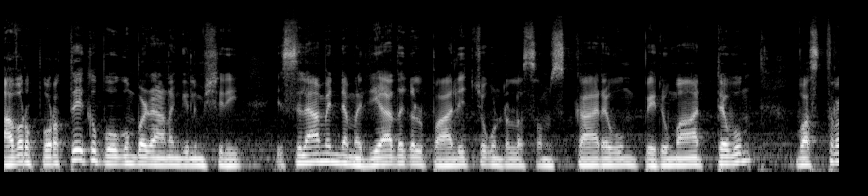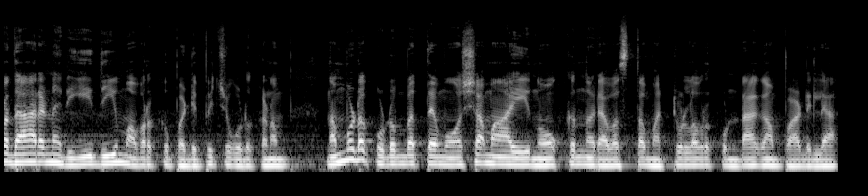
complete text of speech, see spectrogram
അവർ പുറത്തേക്ക് പോകുമ്പോഴാണെങ്കിലും ശരി ഇസ്ലാമിന്റെ മര്യാദകൾ പാലിച്ചുകൊണ്ടുള്ള സംസ്കാരവും പെരുമാറ്റവും വസ്ത്രധാരണ രീതിയും അവർക്ക് പഠിപ്പിച്ചു കൊടുക്കണം. നമ്മുടെ കുടുംബത്തെ മോശമായി നോക്കുന്നൊരവസ്ഥ മറ്റുള്ളവർക്ക് മറ്റുള്ളവർക്കുണ്ടാകാൻ പാടില്ല.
